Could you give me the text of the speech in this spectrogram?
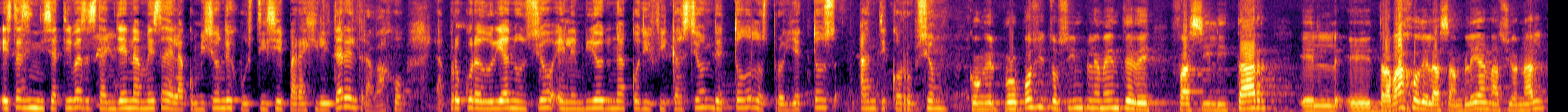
Estas iniciativas están ya en la mesa de la Comisión de Justicia y para agilitar el trabajo, la Procuraduría anunció el envío de una codificación de todos los proyectos anticorrupción. Con el propósito simplemente de facilitar el eh, trabajo de la Asamblea Nacional,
